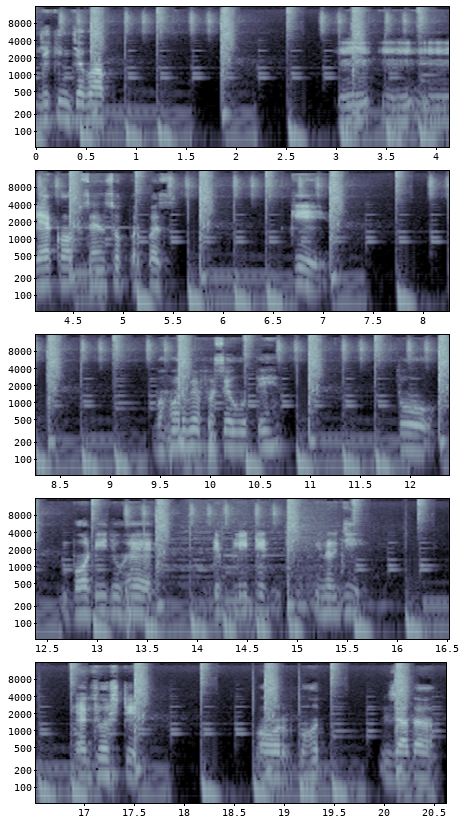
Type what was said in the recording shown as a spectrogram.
लेकिन जब आप lack of sense of purpose के भंवर में फंसे होते हैं तो बॉडी जो है डिप्लीटेड एनर्जी एग्जॉस्टेड और बहुत ज़्यादा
